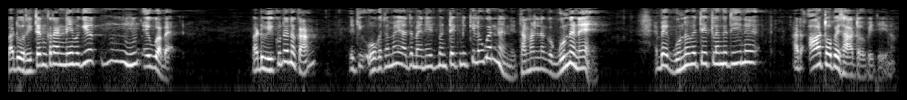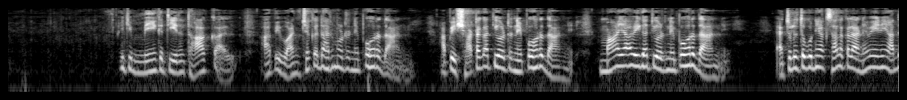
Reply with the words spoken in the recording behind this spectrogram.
බඩු රිටර්න් කරන්න එහෙම ගියොත් එව්ව බෑ. බඩු විකුණනකම් ඉතින් ඕක තමයි අද මැනේජ්මන්ට් ටෙක්නික් කියලා උගන්වන්නේ. Taman ළඟ ಗುಣ නැහැ. හැබැයි ගුණවතෙක් ළඟ තියෙන අර ආටෝපේ සාටෝපේ තියෙනවා. ඉතින් මේක තියෙන තාක්කල් අපි වංචක ධර්ම වලට නෙපොහොර දාන්නේ. අපි ෂටගති වලට නෙපොහොර දාන්නේ. මායාවී ගති වලට නෙපොහොර දාන්නේ. ඇතුළත ගුණයක් සලකලා නෙවෙයිනේ අද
